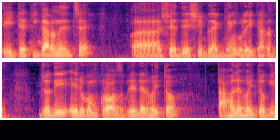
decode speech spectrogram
এইটা কি কারণে দিচ্ছে? সে দেশি ব্ল্যাক বেঙ্গল এই কারণে। যদি এইরকম ক্রস ব্রিডের হইতো তাহলে হয়তো কি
